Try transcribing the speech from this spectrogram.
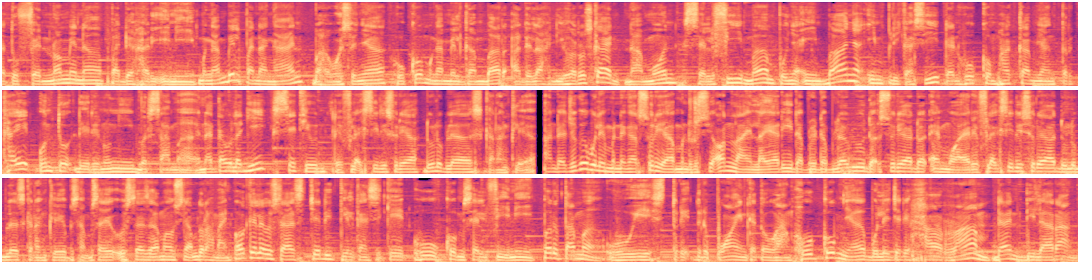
satu fenomena pada hari ini. Mengambil pandangan bahawasanya hukum mengambil gambar adalah diharuskan. Namun, selfie mempunyai banyak implikasi dan hukum hakam yang terkait untuk direnungi bersama. Nak tahu lagi? Stay tune. Refleksi di Suria. Dulu bila, sekarang clear. Anda juga boleh mendengar Suria menerusi online. Layari www.suria.my. Refleksi di Suria. Dulu bila, sekarang clear bersama saya Ustaz Ahmad Husni Abdul Rahman. Okeylah Ustaz, jadi detailkan sikit hukum selfie ni. Pertama, we straight to the point kata orang. Hukumnya boleh jadi haram dan dilarang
